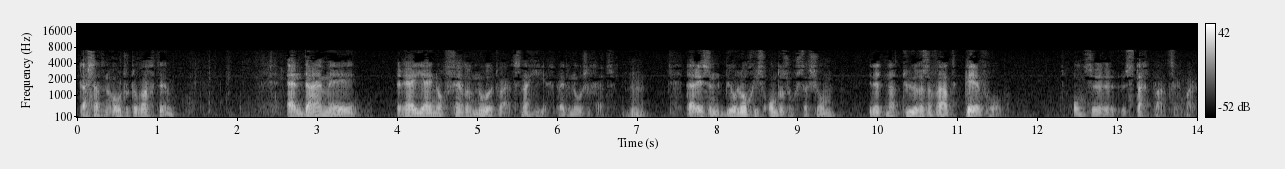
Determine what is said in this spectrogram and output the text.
Daar staat een auto te wachten. En daarmee rij jij nog verder noordwaarts, naar hier, bij de Nozegrens. Daar is een biologisch onderzoeksstation in het natuurreservaat Kevo. Onze startplaats, zeg maar.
